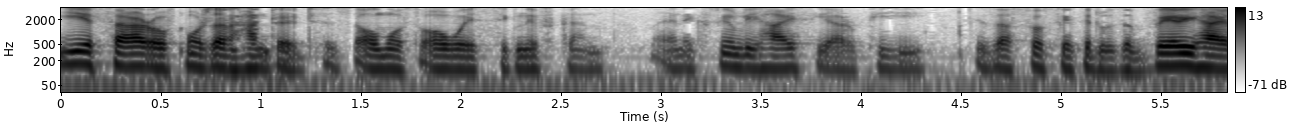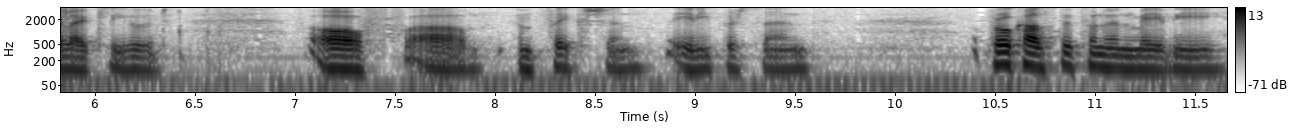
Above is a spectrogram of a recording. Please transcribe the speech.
ESR of more than 100 is almost always significant, and extremely high CRP is associated with a very high likelihood of uh, infection, 80%. Procalcitonin may be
